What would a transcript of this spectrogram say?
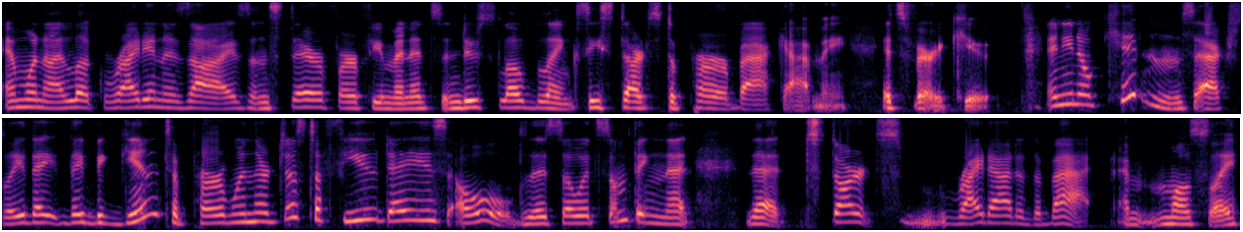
And when I look right in his eyes and stare for a few minutes and do slow blinks, he starts to purr back at me. It's very cute. And you know, kittens actually they they begin to purr when they're just a few days old. So it's something that that starts right out of the bat um, mostly.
